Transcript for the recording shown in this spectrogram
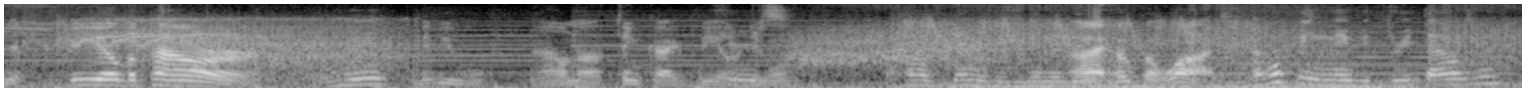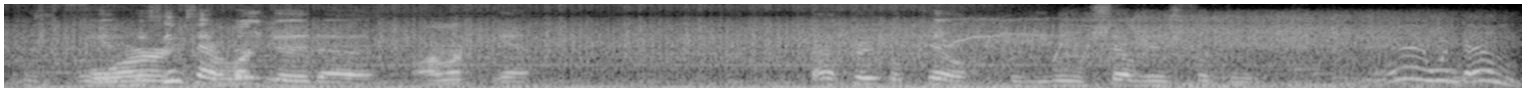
You feel the power. Mm -hmm. Maybe I don't know. I think I'd be able Cheers. to do one. How much damage is he gonna do? I hope a lot. I'm hoping maybe 3,000. He seems to have really good uh, armor. Yeah. Not a critical kill, but you didn't shove his foot through. Yeah, I went down.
